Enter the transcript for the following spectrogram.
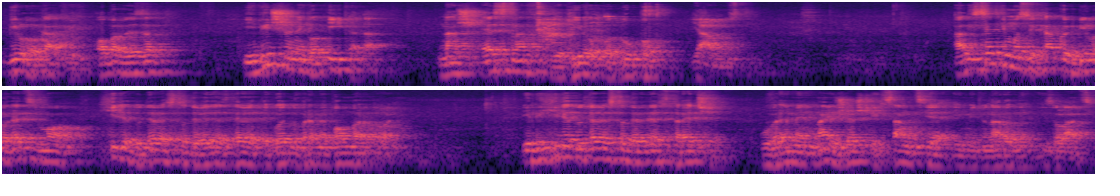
bilo kakvih obaveza i više nego ikada naš esnaf je bio pod lupom javnosti. Ali setimo se kako je bilo recimo 1999. godine u vreme bombardovanja ili 1993. u vreme najžešćih sankcija i međunarodne izolacije.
